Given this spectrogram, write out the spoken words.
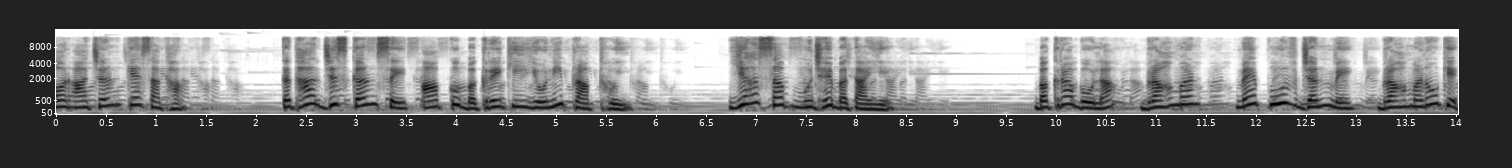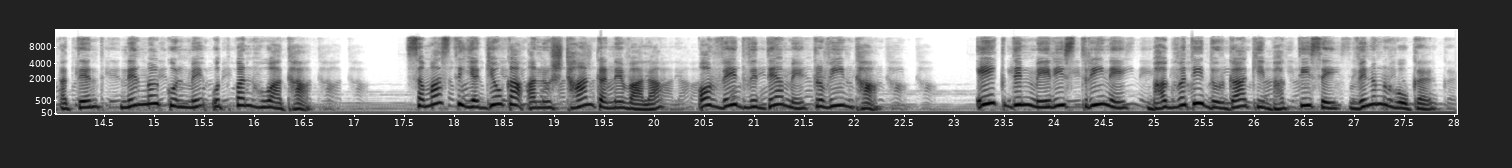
और आचरण कैसा था? तथा जिस कर्म से आपको बकरे की योनि प्राप्त हुई। यह सब मुझे बताइए। बकरा बोला, ब्राह्मण, मैं पूर्व जन्म में ब्राह्मणों के अत्यंत निर्मल कुल में उत्पन्न हुआ था। समस्त यज्ञों का अनुष्ठान करने वाला और वेद विद्या में प्रवीण था। एक दिन मेरी स्त्री ने भगवती दुर्गा की भक्ति से विनम्र होकर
